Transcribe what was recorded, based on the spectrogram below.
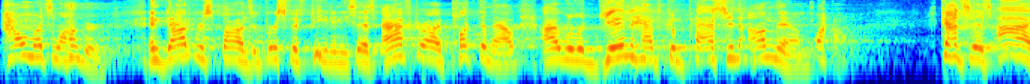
How much longer? And God responds in verse 15 and he says, After I pluck them out, I will again have compassion on them. Wow. God says, I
